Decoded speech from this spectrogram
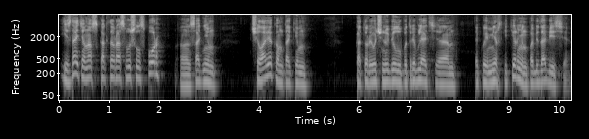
И знаете, у нас как-то раз вышел спор э, с одним человеком таким, который очень любил употреблять такой мерзкий термин «победобесие».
